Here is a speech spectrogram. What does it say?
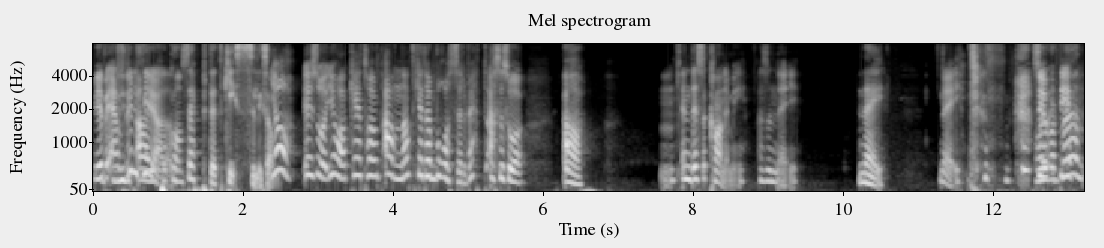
Men jag blir Du ändå är typ arg på irriterad. konceptet kiss liksom. Ja, jag är så, ja kan jag ta något annat? Kan jag ta en våtservett? Alltså så, ja. mm, in this economy. Alltså nej. Nej. Nej. Har du, varit det,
